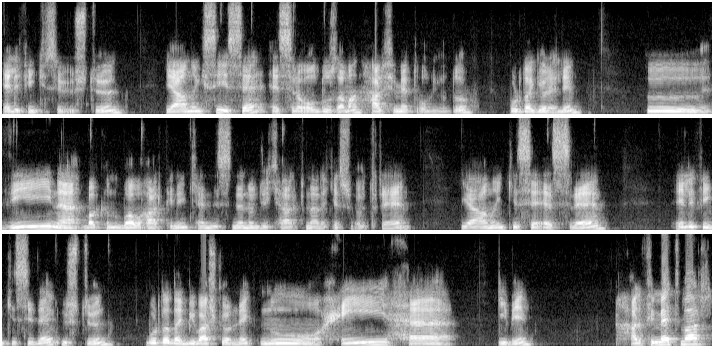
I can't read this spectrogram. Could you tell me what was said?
Elif'inkisi üstün, ya'nınkisi ise esre olduğu zaman harfimet oluyordu. Burada görelim. Zine. Bakın vav harfinin kendisinden önceki harfin harekesi ötre. Ya'nınkisi esre, Elif'inkisi de üstün. Burada da bir başka örnek. Nuhihe gibi. Harfi met var.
